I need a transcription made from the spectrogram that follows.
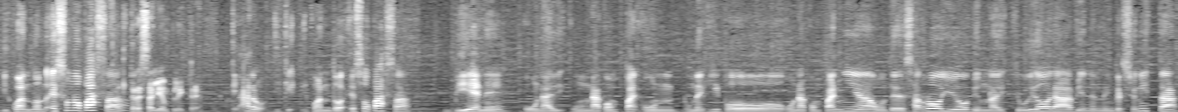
Y cuando eso no pasa, El 3 salió en Play 3. Claro, y, que, y cuando eso pasa, viene una, una un, un equipo, una compañía de desarrollo, viene una distribuidora, viene un inversionista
